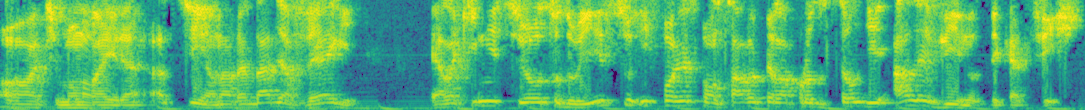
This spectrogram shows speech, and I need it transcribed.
Ótimo, Maíra. Assim, ó, na verdade a VEG, ela que iniciou tudo isso e foi responsável pela produção de alevinos de catfish.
